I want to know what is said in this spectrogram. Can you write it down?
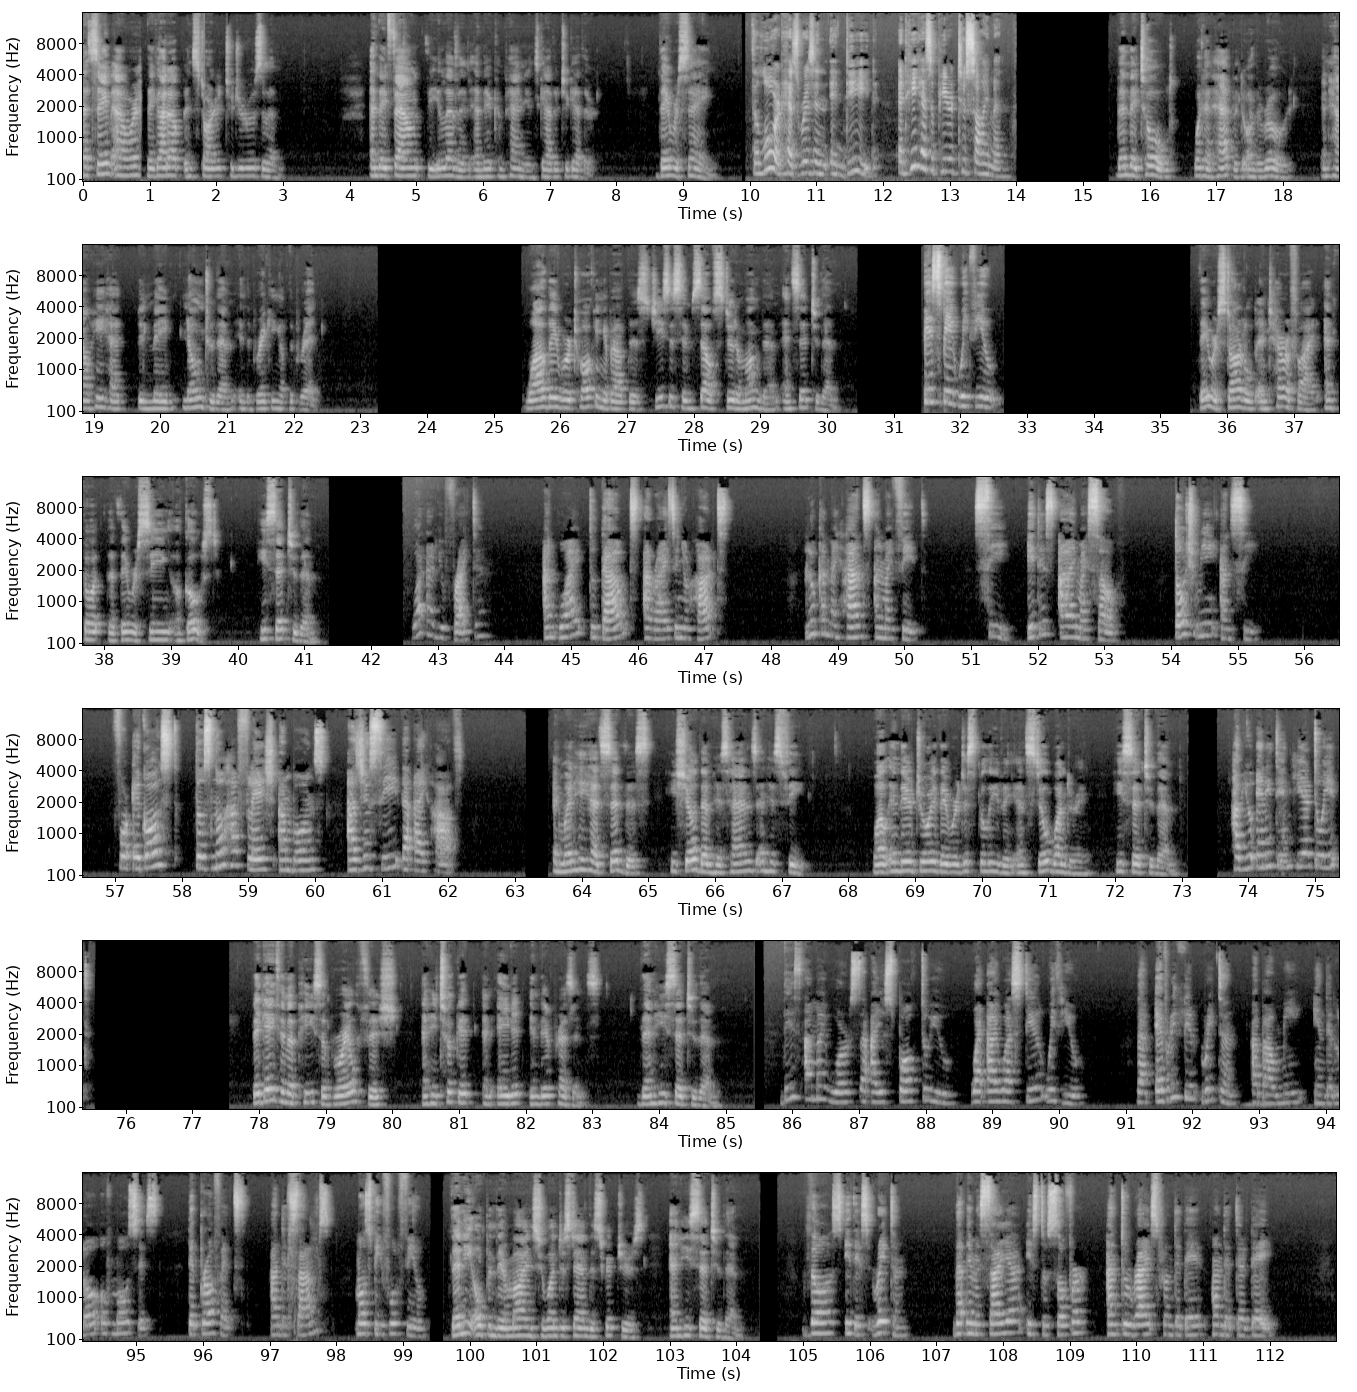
That same hour they got up and started to Jerusalem. And they found the eleven and their companions gathered together. They were saying, The Lord has risen indeed, and he has appeared to Simon. Then they told what had happened on the road and how he had been made known to them in the breaking of the bread. While they were talking about this, Jesus himself stood among them and said to them, Peace be with you. They were startled and terrified and thought that they were seeing a ghost. He said to them, What are you frightened? And why do doubts arise in your hearts? Look at my hands and my feet. See, it is I myself. Touch me and see. For a ghost does not have flesh and bones, as you see that I have. And when he had said this, he showed them his hands and his feet. While in their joy they were disbelieving and still wondering, he said to them, Have you anything here to eat? They gave him a piece of broiled fish, and he took it and ate it in their presence. Then he said to them, These are my words that I spoke to you while I was still with you, that everything written about me in the law of Moses, the prophets, and the Psalms must be fulfilled. Then he opened their minds to understand the scriptures, and he said to them, Thus it is written that the Messiah is to suffer and to rise from the dead on the third day,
